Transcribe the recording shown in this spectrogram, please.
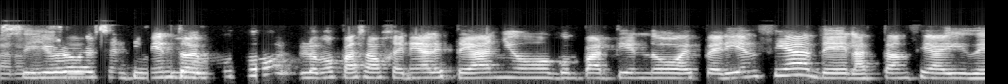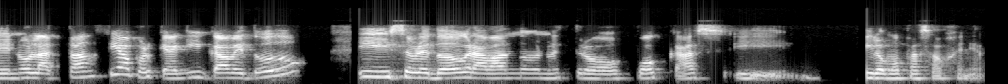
sí, yo creo que el sentimiento es mutuo. Lo hemos pasado genial este año compartiendo experiencias de lactancia y de no lactancia, porque aquí cabe todo. Y sobre todo grabando nuestros podcasts y, lo hemos pasado genial.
